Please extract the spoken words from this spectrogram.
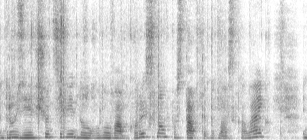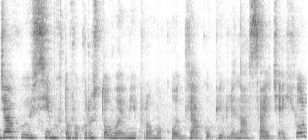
Друзі, якщо це відео було вам корисно, поставте, будь ласка, лайк. Дякую всім, хто використовує мій промокод для купівлі на сайті iHerb.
